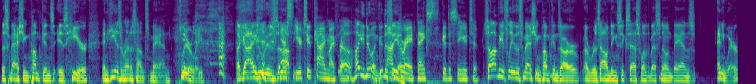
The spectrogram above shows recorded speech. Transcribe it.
the Smashing Pumpkins is here, and he is a Renaissance man, clearly. a guy who is. You're, you're too kind, my friend. Oh, how you doing? Good to see I'm you. Great, thanks. Good to see you too. So obviously, the Smashing Pumpkins are a resounding success, one of the best known bands anywhere.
